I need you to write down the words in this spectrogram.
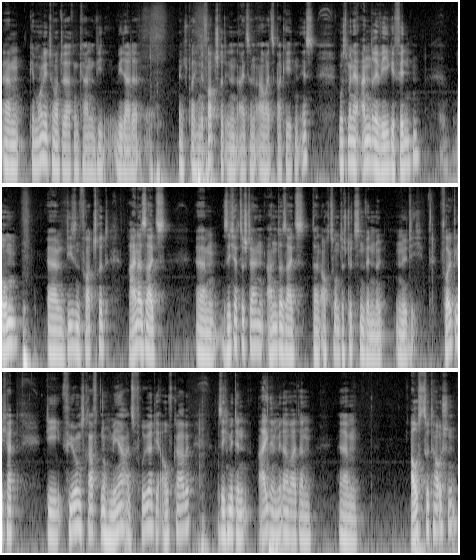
ähm, gemonitort werden kann, wie, wie da der entsprechende Fortschritt in den einzelnen Arbeitspaketen ist, muss man ja andere Wege finden, um ähm, diesen Fortschritt einerseits ähm, sicherzustellen, andererseits dann auch zu unterstützen, wenn nötig. Folglich hat die Führungskraft noch mehr als früher die Aufgabe, sich mit den eigenen Mitarbeitern ähm, auszutauschen,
